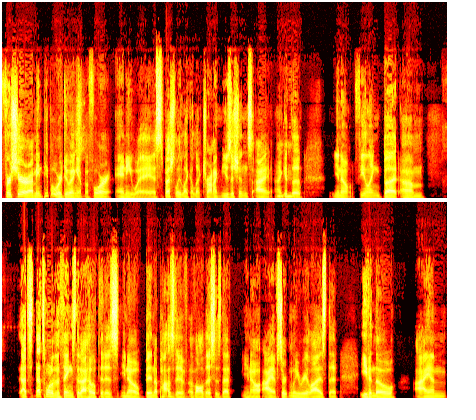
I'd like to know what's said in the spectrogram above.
for sure. I mean, people were doing it before anyway, especially like electronic musicians. I I mm-hmm. get the you know feeling, but um, that's that's one of the things that I hope that has you know been a positive of all this is that you know I have certainly realized that even though I am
